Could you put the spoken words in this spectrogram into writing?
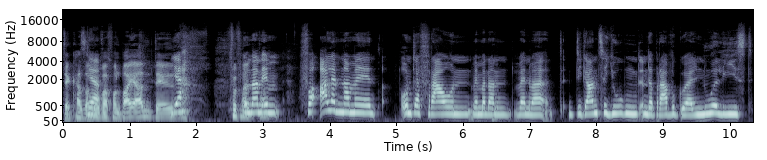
der Casanova von Bayern, der ja. 500 Und dann eben vor allem Name unter Frauen, wenn man dann, wenn man die ganze Jugend in der Bravo Girl nur liest,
